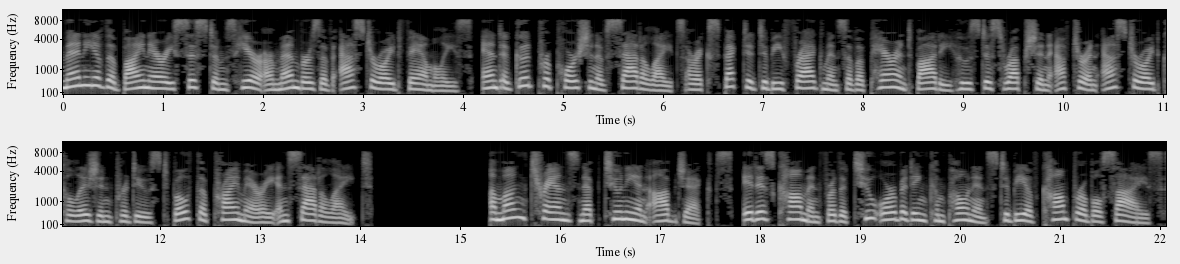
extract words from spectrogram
Many of the binary systems here are members of asteroid families, and a good proportion of satellites are expected to be fragments of a parent body whose disruption after an asteroid collision produced both the primary and satellite. Among trans-Neptunian objects, it is common for the two orbiting components to be of comparable size,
